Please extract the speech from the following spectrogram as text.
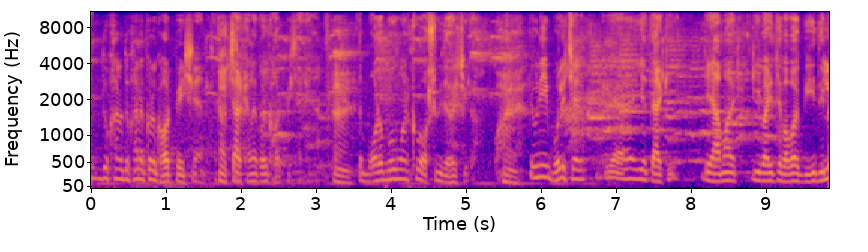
দুখানা দুখানা করে ঘর পেয়েছিলেন। আচ্ছা। চারখানা করে ঘর পেয়েছিলেন। হ্যাঁ। তো বড় বৌমার খুব অসুবিধা হয়েছিল। হ্যাঁ। উনি বলেছেন ইয়েতে আর কি যে আমার কি বাড়িতে বাবা বিয়ে দিল?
